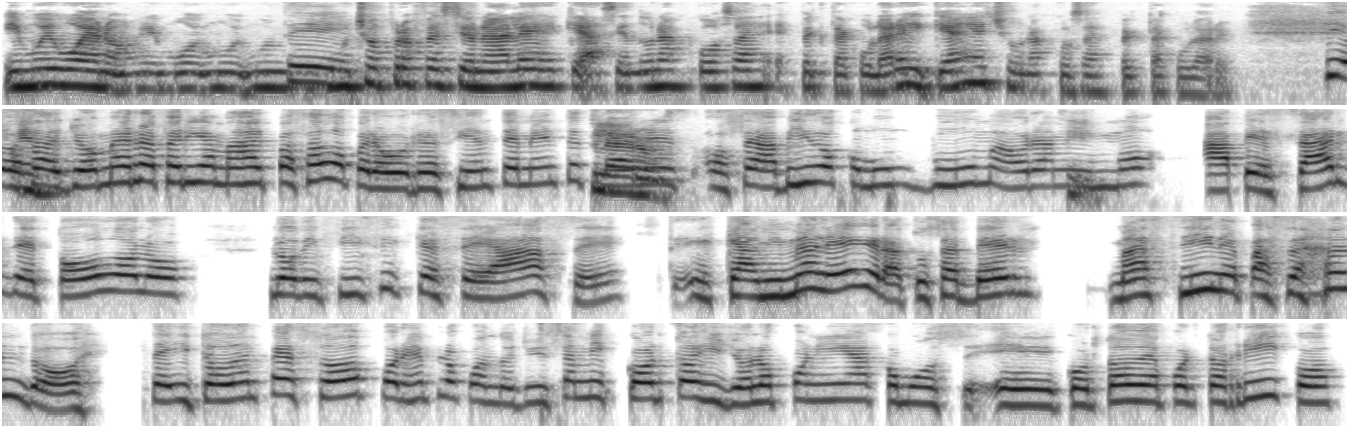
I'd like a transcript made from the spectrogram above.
Y muy bueno, y muy, muy, muchos profesionales que haciendo unas cosas espectaculares y que han hecho unas cosas espectaculares. Sí, o sea, yo me refería más al pasado, pero recientemente claro. tienes, o sea, ha habido como un boom ahora mismo, a pesar de todo lo, lo difícil que se hace, que a mí me alegra, tú sabes, ver más cine pasando este, y todo empezó, por ejemplo, cuando yo hice mis cortos y yo los ponía como eh, cortos de Puerto Rico,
